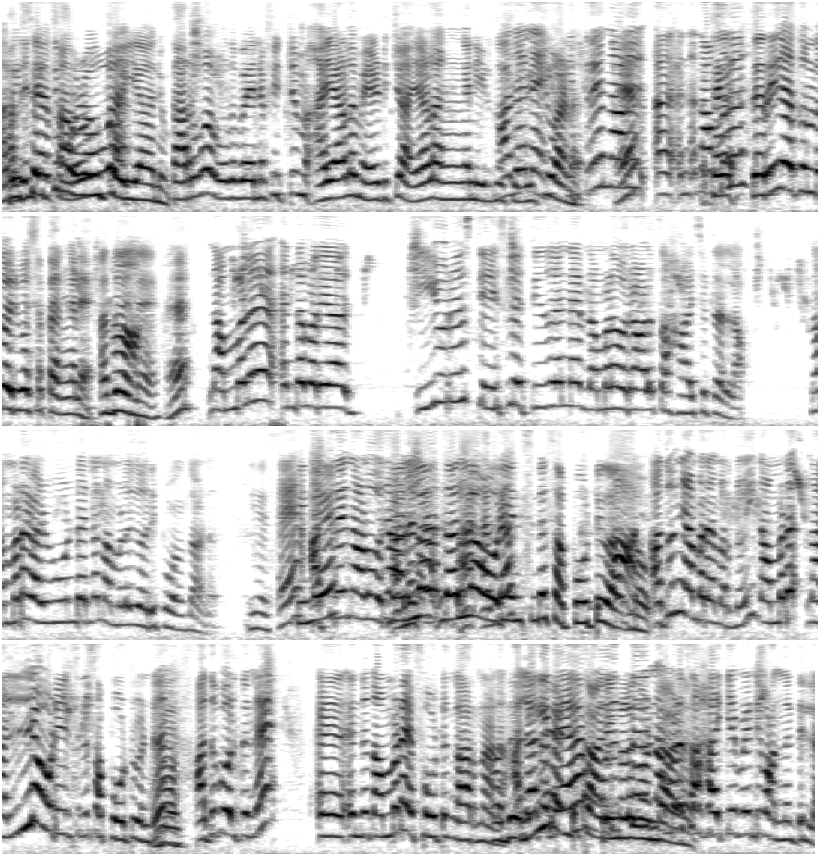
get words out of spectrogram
അതിന്റെ result മുഴുവൻ സർവ- കൊയ്യാനും. സർവ ബെനിഫിറ്റും അയാൾ മേടിച്ചു അയാൾ അങ്ങനെ ഇരുന്ന് അതന്നെ. സുഖിക്കുവാണ് ഇത്രയും നാൾ അ- അ- നമ്മൾ തെറി ഒരു വശത്ത് അങ്ങനെ. അത് തന്നെ? നമ്മൾ എന്താ പറയാ ഈ ഒരു സ്റ്റേജിൽ എത്തിയത് തന്നെ നമ്മളെ ഒരാൾ സഹായിച്ചിട്ടല്ല. നമ്മുടെ കഴിവുകൊണ്ട് തന്നെ നമ്മൾ കയറി പോകുന്നതാണ്. നല്ല ഓഡിയൻസിന്റെ സപ്പോർട്ട് അതും ഞാൻ പറയാൻ പറഞ്ഞു ഈ നമ്മുടെ നല്ല ഓഡിയൻസിന്റെ സപ്പോർട്ടും ഉണ്ട്. അതുപോലെ തന്നെ എന്താ നമ്മുടെ എഫോർട്ടും കാരണമാണ്. അല്ലാതെ നമ്മളെ സഹായിക്കാൻ വേണ്ടി വന്നിട്ടില്ല.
